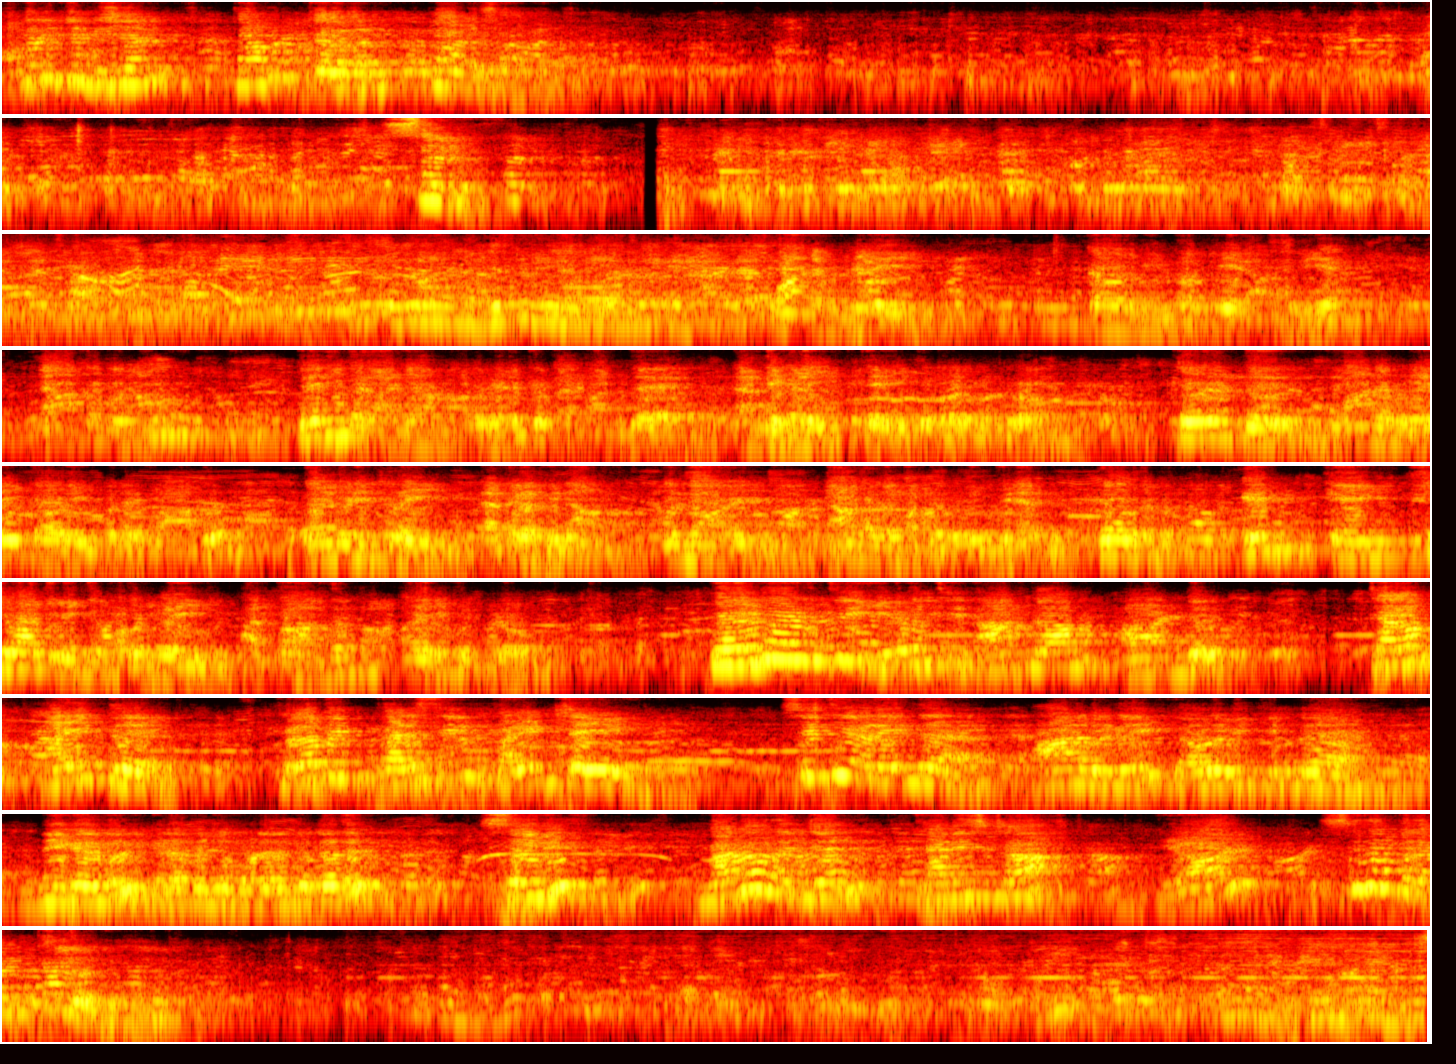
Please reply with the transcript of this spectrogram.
அமெரிக்க மிஷன் தமிழ் கலவன் பாடசாலை செல்வம் மாணவர்களை கௌரவித்த பேராசிரியர் நாகமுத்து பிரதிபராஜாம் அவர்களுக்கு அந்த நன்றிகளை தெரிவித்துக் கொள்கின்றோம். தொடர்ந்து மாணவர்களை கௌரவிப்பதற்காக கல்வித்துறை நகரத்தினா முன்னாள் நாடாளுமன்ற உறுப்பினர் கௌரவம் எம் கே சிவாஜிலிங்கம் அவர்களை அன்பாக அழைக்கின்றோம். இரண்டாயிரத்தி இருபத்தி நான்காம் ஆண்டு தரம் ஐந்து புலமை பரிசில் பரீட்சையில் சித்தி அடைந்த மாணவர்களை கௌரவிக்கின்ற நிகழ்வு இடம்பெற்றுக் கொண்டிருக்கின்றது. செல்வி மனோரஞ்சன் கனிஷ்டா யாழ் சிதம்பரம் கல்லூரி.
